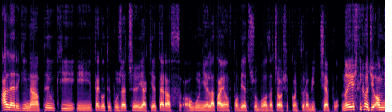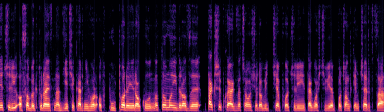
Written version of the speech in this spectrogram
alergii na pyłki i tego typu rzeczy, jakie teraz ogólnie latają w powietrzu, bo zaczęło się w końcu robić ciepło. No i jeśli chodzi o mnie, czyli osobę, która jest na diecie carnivore od półtorej roku, no to moi drodzy, tak szybko jak zaczęło się robić ciepło, czyli tak właściwie początkiem czerwca,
